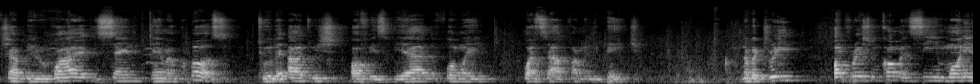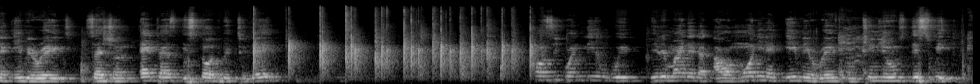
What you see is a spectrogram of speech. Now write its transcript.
shall be required to send them across to the outreach office via the following WhatsApp family page. Number three, Operation Come and See morning and evening raid session enters its third week today. Consequently, we be reminded that our morning and evening raid continues this week.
